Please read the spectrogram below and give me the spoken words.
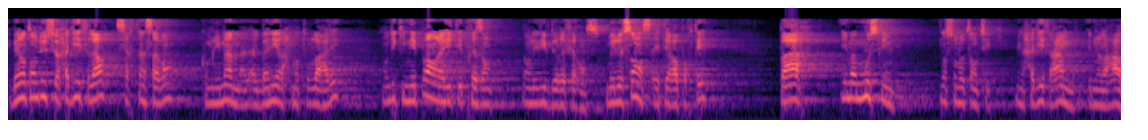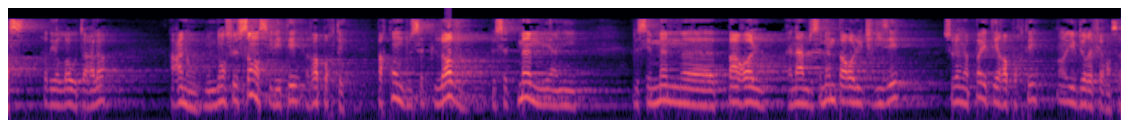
et bien entendu ce hadith là certains savants comme l'imam Al-Albani ont dit qu'il n'est pas en réalité présent dans les livres de référence mais le sens a été rapporté par l'imam muslim dans son authentique min hadith Amr ibn al-As ta'ala donc dans ce sens, il était rapporté. Par contre, de cette love, de cette même, yani, de ces mêmes euh, paroles, de ces mêmes paroles utilisées, cela n'a pas été rapporté dans le livre de référence.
